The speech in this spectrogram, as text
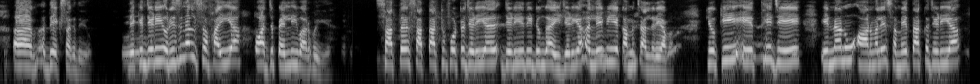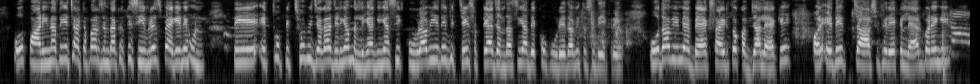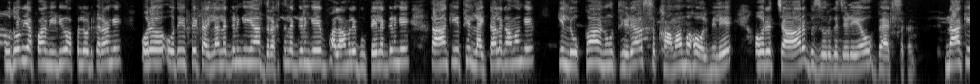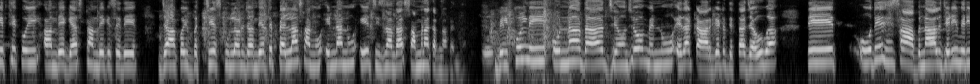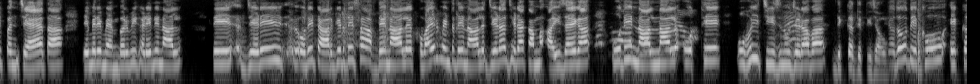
ਦੇਖ ਸਕਦੇ ਹੋ। ਲੇਕਿਨ ਜਿਹੜੀ ਓਰੀਜਨਲ ਸਫ਼ਾਈ ਆ ਉਹ ਅੱਜ ਪਹਿਲੀ ਵਾਰ ਹੋਈ ਹੈ। 7 7-8 ਫੁੱਟ ਜਿਹੜੀ ਹੈ ਜਿਹੜੀ ਇਹਦੀ ਡੂੰਘਾਈ ਜਿਹੜੀ ਆ ਹੱਲੇ ਵੀ ਇਹ ਕੰਮ ਚੱਲ ਰਿਹਾ ਵਾ। ਕਿਉਂਕਿ ਇੱਥੇ ਜੇ ਇਹਨਾਂ ਨੂੰ ਆਉਣ ਵਾਲੇ ਸਮੇਂ ਤੱਕ ਜਿਹੜੀ ਆ ਉਹ ਪਾਣੀ ਨਾਲ ਤੇ ਇਹ ਝੱਟ ਭਰ ਜਾਂਦਾ ਕਿਉਂਕਿ ਸੀਵਰੇਜ ਪੈ ਗਏ ਨੇ ਹੁਣ। ਤੇ ਇੱਥੋਂ ਪਿੱਛੋਂ ਵੀ ਜਗ੍ਹਾ ਜਿਹੜੀਆਂ ਮੱਲੀਆਂ ਗਈਆਂ ਸੀ, ਕੂੜਾ ਵੀ ਇਹਦੇ ਵਿੱਚ ਹੀ ਸੁੱਟਿਆ ਜਾਂਦਾ ਸੀ। ਆ ਦੇਖੋ ਕੂੜੇ ਦਾ ਵੀ ਤੁਸੀਂ ਦੇਖ ਰਹੇ ਹੋ। ਉਹਦਾ ਵੀ ਮੈਂ ਬੈਕ ਸਾਈਡ ਤੋਂ ਕਬਜ਼ਾ ਲੈ ਕੇ ਔਰ ਇਹਦੇ ਚਾਰ ਚਫੇਰੇ ਇੱਕ ਲਹਿਰ ਬਣੇਗੀ। ਉਦੋਂ ਵੀ ਆਪਾਂ ਵੀਡੀਓ ਅਪਲੋਡ ਕਰਾਂਗੇ ਔਰ ਉਹਦੇ ਉੱਤੇ ਟਾਈਲਾਂ ਲੱਗਣਗੀਆਂ, ਦਰਖਤ ਲੱਗਣਗੇ, ਫਲਾਂ ਵਾਲੇ ਬੂਟੇ ਲੱਗਣਗੇ ਤਾਂ ਕਿ ਇੱਥੇ ਲਾਈਟਾਂ ਲਗਾਵਾਂਗੇ ਕਿ ਲੋਕਾਂ ਨੂੰ ਥੇੜਾ ਸੁਖਾਵਾਂ ਮਾਹੌਲ ਮਿਲੇ ਔਰ ਚਾਰ ਬਜ਼ੁਰਗ ਜਿਹੜੇ ਆ ਉਹ ਬੈਠ ਸਕਣ। ਨਾ ਕਿ ਇੱਥੇ ਕੋਈ ਆਂਦੇ ਗੈਸਟ ਆਂਦੇ ਕਿਸੇ ਦੇ ਜਾਂ ਕੋਈ ਬੱਚੇ ਸਕੂਲਾਂ ਨੂੰ ਜਾਂਦੇ ਆ ਤੇ ਪਹਿਲਾਂ ਸਾਨੂੰ ਇਹਨਾਂ ਨੂੰ ਇਹ ਚੀਜ਼ਾਂ ਦਾ ਸਾਹਮਣਾ ਕਰਨਾ ਪੈਂਦਾ। ਬਿਲਕੁਲ ਨਹੀਂ, ਉਹਨਾਂ ਦਾ ਜਿਉਂ-ਜਿਉਂ ਮੈਨੂੰ ਇਹਦਾ ਟਾਰਗੇਟ ਦਿੱਤਾ ਜਾਊਗਾ ਤੇ ਉਹਦੇ ਹਿਸਾਬ ਨਾਲ ਜਿਹੜੀ ਮੇਰੀ ਪੰਚਾਇਤ ਆ, ਇਹ ਮੇਰੇ ਮੈਂਬਰ ਵੀ ਖੜੇ ਨੇ ਨਾਲ ਤੇ ਜਿਹੜੇ ਉਹਦੇ ਟਾਰਗੇਟ ਦੇ ਹਿਸਾਬ ਦੇ ਨਾਲ ਰਿਕੁਆਇਰਮੈਂਟ ਦੇ ਨਾਲ ਜਿਹੜਾ ਜਿਹੜਾ ਕੰਮ ਆਈ ਜਾਏਗਾ, ਉਹਦੇ ਨਾਲ ਨਾਲ ਉੱਥੇ ਉਹੀ ਚੀਜ਼ ਨੂੰ ਜਿਹੜਾ ਵਾ ਦਿੱਕਤ ਦਿੱਤੀ ਜਾਊਗੀ। ਜਦੋਂ ਦੇਖੋ, ਇੱਕ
